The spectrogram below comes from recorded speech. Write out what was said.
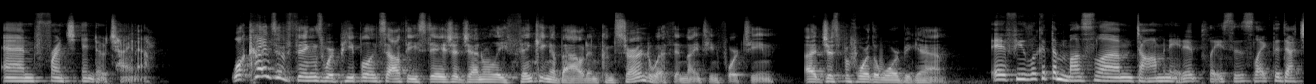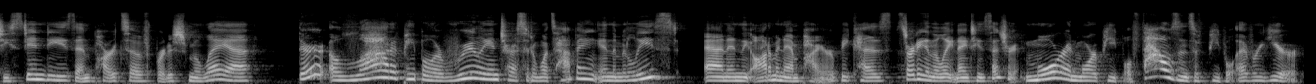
and French Indochina. What kinds of things were people in Southeast Asia generally thinking about and concerned with in 1914, uh, just before the war began? If you look at the Muslim dominated places like the Dutch East Indies and parts of British Malaya, there are a lot of people are really interested in what's happening in the Middle East and in the Ottoman Empire because starting in the late 19th century, more and more people, thousands of people every year,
